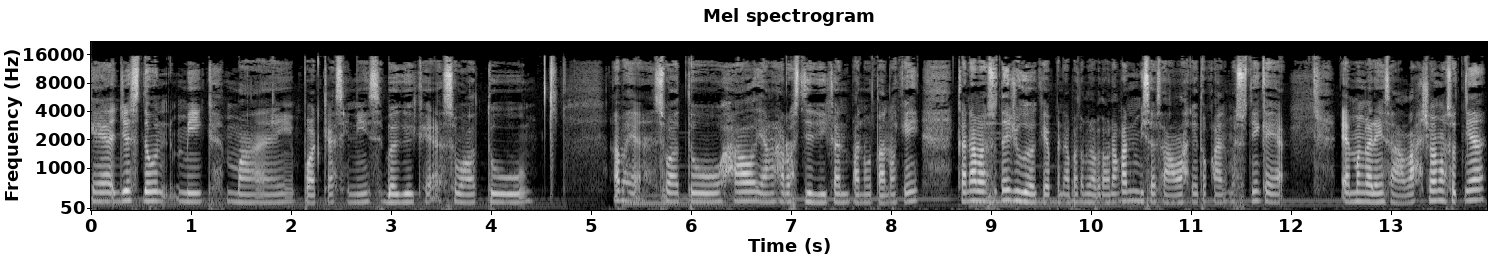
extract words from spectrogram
kayak just don't make my podcast ini sebagai kayak suatu apa ya suatu hal yang harus dijadikan panutan oke? Okay? karena maksudnya juga kayak pendapat-pendapat orang kan bisa salah gitu kan. Maksudnya kayak emang gak ada yang salah cuma maksudnya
